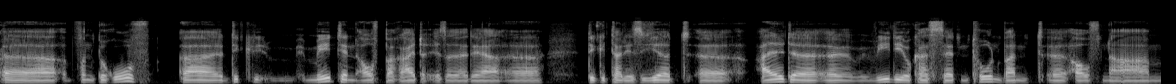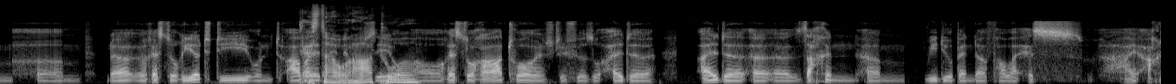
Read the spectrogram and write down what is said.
äh, von Beruf äh, Medienaufbereiter ist, also der äh, digitalisiert äh, alte äh, Videokassetten, Tonbandaufnahmen, ähm, ne, restauriert die und arbeitet in Restaurator. Museum auch. Restaurator steht für so alte, alte Sachen, ähm, Videobänder, VHS, Hi8,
